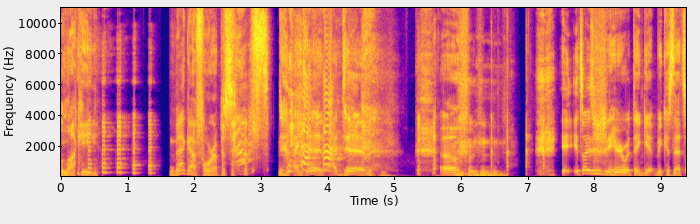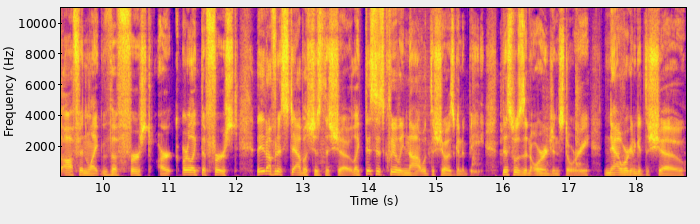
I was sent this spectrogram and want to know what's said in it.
lucky. Matt got four episodes. I did. I did. Um, it- it's always interesting to hear what they get because that's often like the first arc or like the first. It often establishes the show. Like this is clearly not what the show is going to be. This was an origin story. Now we're going to get the show,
